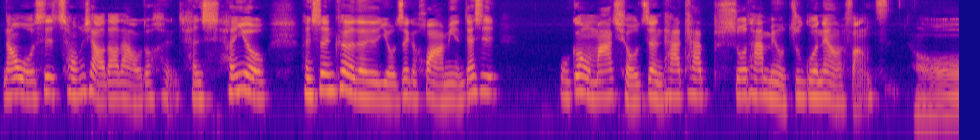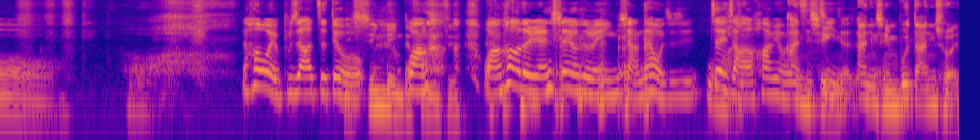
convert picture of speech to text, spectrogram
然后我是从小到大，我都很很很有很深刻的有这个画面，但是我跟我妈求证，她她说她没有住过那样的房子。哦哦。然后我也不知道这对我心灵的房子 往后的人生有什么影响，但我就是最早的画面，我一直记得、这个。案情不单纯，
